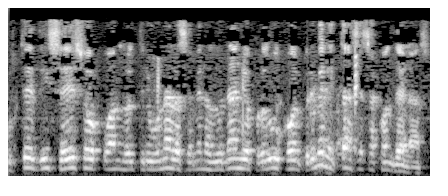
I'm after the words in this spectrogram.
usted dice eso cuando el tribunal hace menos de un año produjo en primera instancia esas condenas.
